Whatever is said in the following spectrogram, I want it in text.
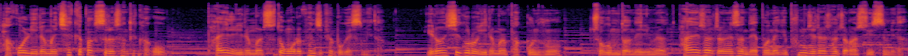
바꿀 이름의 체크박스를 선택하고 파일 이름을 수동으로 편집해 보겠습니다. 이런 식으로 이름을 바꾼 후 조금 더 내리면 파일 설정에서 내보내기 품질을 설정할 수 있습니다.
